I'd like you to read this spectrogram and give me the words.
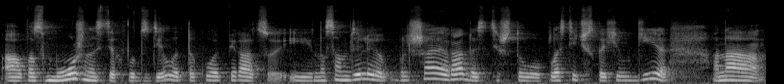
о возможностях вот сделать такую операцию. И на самом деле большая радость, что пластическая хирургия, она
